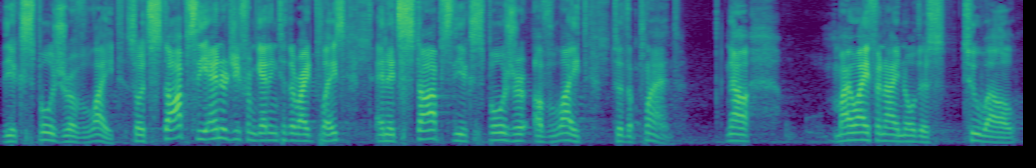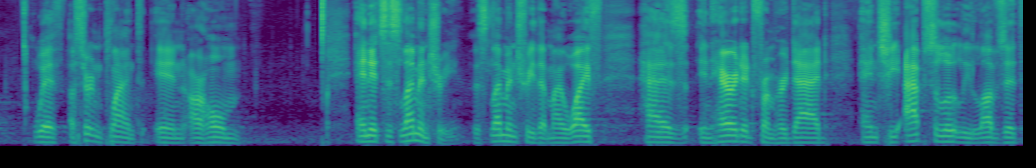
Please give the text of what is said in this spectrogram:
the exposure of light. So it stops the energy from getting to the right place, and it stops the exposure of light to the plant. Now, my wife and I know this too well with a certain plant in our home, and it's this lemon tree, this lemon tree that my wife has inherited from her dad and she absolutely loves it,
